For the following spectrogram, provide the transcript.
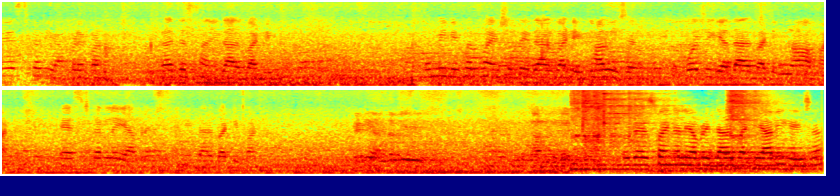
ટેસ્ટ કરીએ આપણે પણ રાજસ્થાની દાલ બાટી. મમ્મીની ફરમાઈશ હતી દાલ બાટી ખાવી છે. તો પહોંચી ગયા દાલ બાટી ખાવા માટે. ટેસ્ટ કરી લઈએ આપણે એની દાલ બાટી પણ. તો ગેસ ફાઇનલી આપણી દાલ બાટી આવી ગઈ છે.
